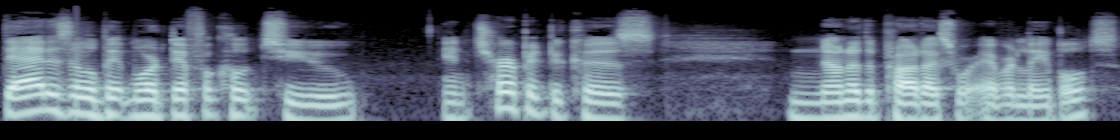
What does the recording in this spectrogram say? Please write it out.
that is a little bit more difficult to interpret because none of the products were ever labeled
